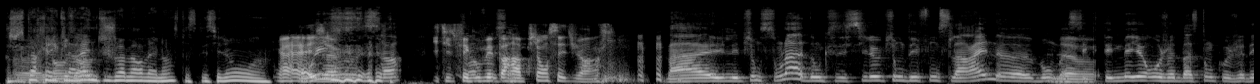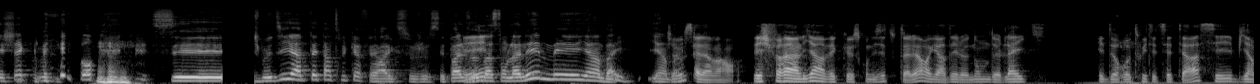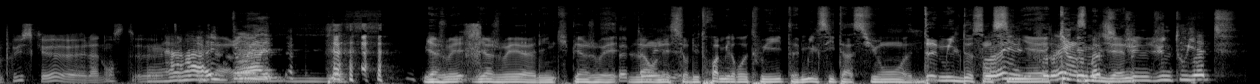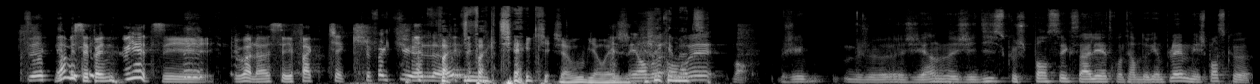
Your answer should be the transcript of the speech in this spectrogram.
J'espère Euh, qu'avec la un- reine, tu joues à Marvel, hein, parce que sinon. Ouais, oui, ça. Si tu te fais goumer par ça. un pion, c'est dur. Hein. Bah, les pions sont là, donc si le pion défonce la reine, euh, bon, bah, c'est que t'es meilleur au jeu de baston qu'au jeu d'échecs, mais bon, c'est. Je me dis, il y a peut-être un truc à faire avec ce jeu. C'est pas le jeu de baston de l'année, mais il y a un bail. Il y a un bail. ça a l'air marrant. Et je ferai un lien avec ce qu'on disait tout à l'heure. Regardez le nombre de likes et de retweets, etc. C'est bien plus que euh, l'annonce de. Ah, de- yes. Bien joué, bien joué euh, Link, bien joué. Ça Là on est sur du 3000 retweets, 1000 citations, euh, 2200 Faudrait- signés, faudrait 15 une 000 match gènes. d'une- touillette. Non, mais c'est pas une couillette, c'est. Voilà, c'est fact-check. c'est factuel. Fact, ouais. fact check, j'avoue bien ouais. je- Et en vrai, en bon, j'ai, dit ce que je pensais que ça allait être en termes de gameplay, mais je pense que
